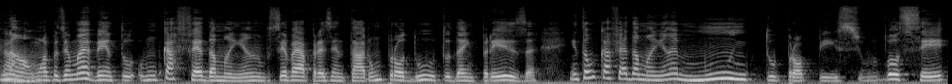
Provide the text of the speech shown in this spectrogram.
Não, Carmen? por exemplo, um evento, um café da manhã, você vai apresentar um produto da empresa. Então, o café da manhã é muito propício. Você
